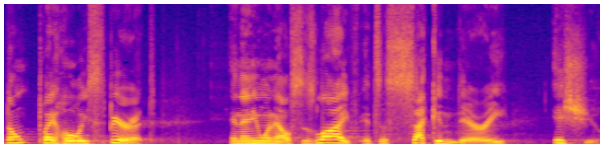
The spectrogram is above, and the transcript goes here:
don't play Holy Spirit in anyone else's life. It's a secondary issue.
